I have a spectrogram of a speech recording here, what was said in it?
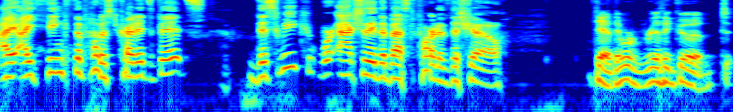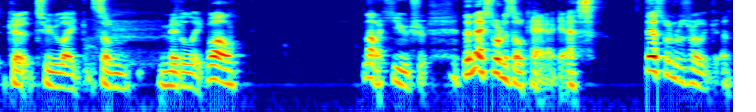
I I think the post credits bits this week were actually the best part of the show. Yeah, they were really good to, co- to like some middling. Well, not a huge. The next one is okay, I guess. This one was really good.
